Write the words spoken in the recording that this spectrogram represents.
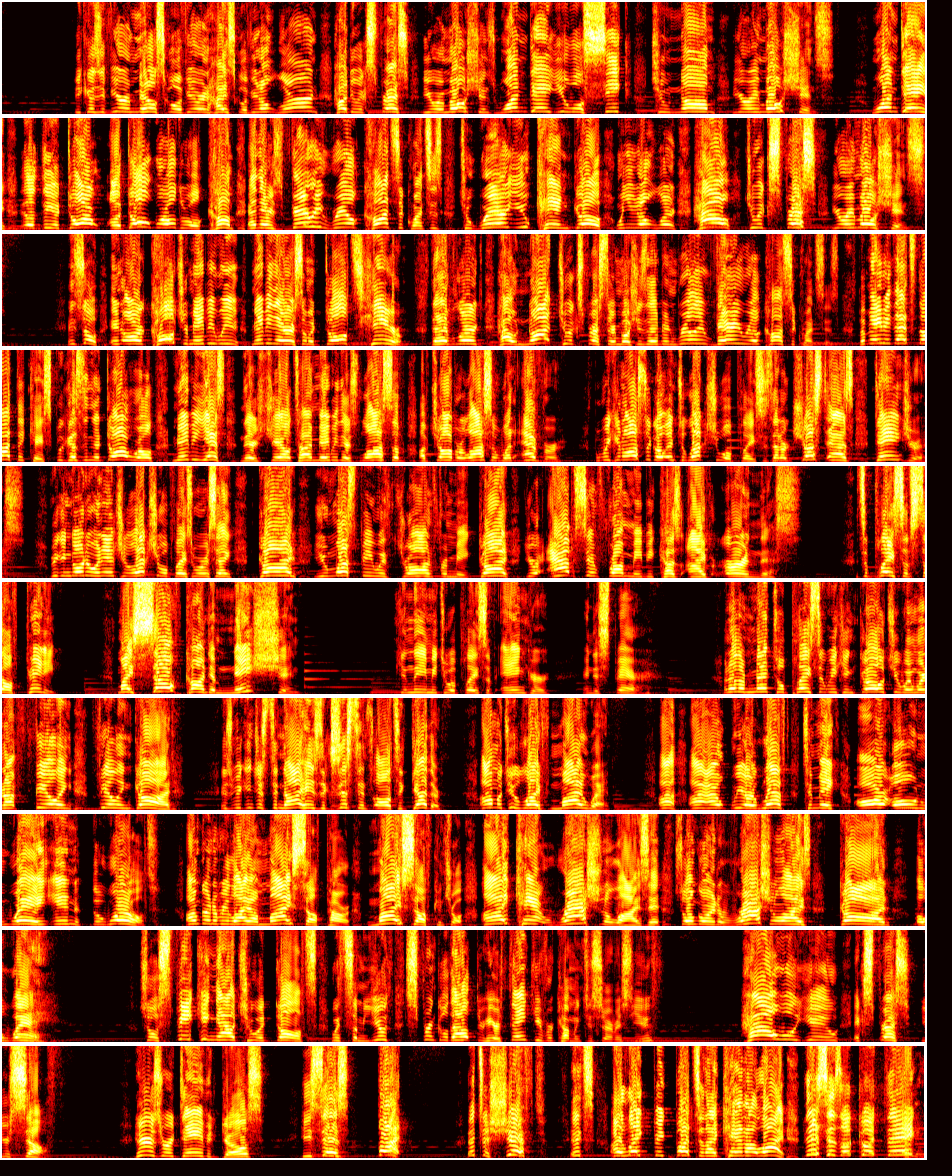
Because if you're in middle school if you're in high school if you don't learn how to express your emotions one day you will seek to numb your emotions. One day uh, the adult, adult world will come and there's very real consequences to where you can go when you don't learn how to express your emotions and so in our culture, maybe we maybe there are some adults here that have learned how not to express their emotions that have been really very real consequences. But maybe that's not the case because in the adult world, maybe yes, there's jail time, maybe there's loss of, of job or loss of whatever. But we can also go intellectual places that are just as dangerous. We can go to an intellectual place where we're saying, God, you must be withdrawn from me. God, you're absent from me because I've earned this. It's a place of self pity. My self condemnation can lead me to a place of anger and despair. Another mental place that we can go to when we're not feeling feeling God is we can just deny His existence altogether. I'm gonna do life my way. Uh, I, we are left to make our own way in the world. I'm going to rely on my self power, my self control. I can't rationalize it, so I'm going to rationalize God away. So, speaking now to adults with some youth sprinkled out through here, thank you for coming to service, youth. how will you express yourself? Here's where David goes. He says, But. It's a shift. It's, I like big butts and I cannot lie. This is a good thing.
